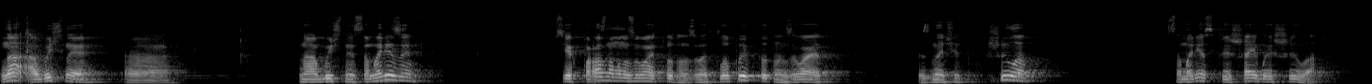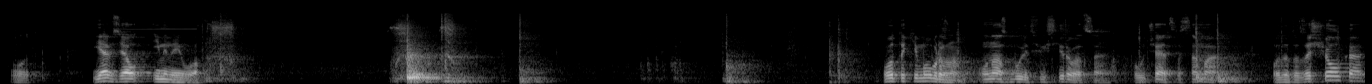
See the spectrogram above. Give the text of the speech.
на обычные а, на обычные саморезы. Всех по-разному называют. Кто-то называет клопы, кто-то называет, значит, шило. Саморез при шайбой шила. Вот. Я взял именно его. Вот таким образом у нас будет фиксироваться, получается, сама вот эта защелка,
